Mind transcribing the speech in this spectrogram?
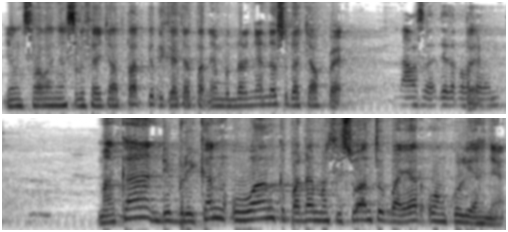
Yang salahnya selesai catat, ketika catat yang benarnya Anda sudah capek. Langsung. Maka diberikan uang kepada mahasiswa untuk bayar uang kuliahnya.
